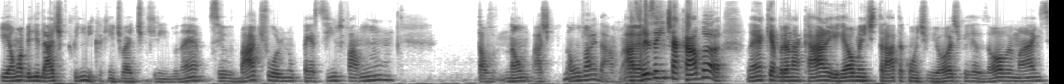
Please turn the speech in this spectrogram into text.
E é uma habilidade clínica que a gente vai adquirindo, né? Você bate o olho no pé assim e fala, hum, tal, não, acho que não vai dar. Às é. vezes a gente acaba, né, quebrando a cara e realmente trata com antibiótico e resolve, mas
